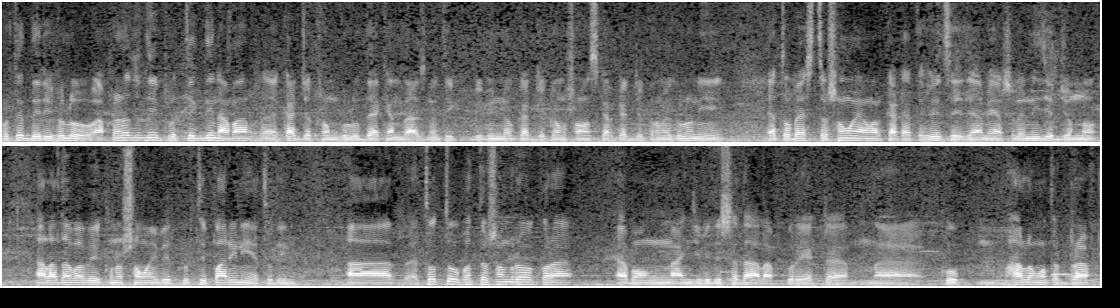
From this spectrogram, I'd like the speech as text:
করতে দেরি হলো আপনারা যদি প্রত্যেকদিন আমার আহ, কার্যক্রমগুলো দেখেন রাজনৈতিক বিভিন্ন কার্যক্রম সংস্কার কার্যক্রম এগুলো নিয়ে এত ব্যস্ত সময় আমার কাটাতে হয়েছে যে আমি আসলে নিজের জন্য আলাদাভাবে কোনো সময় বের করতে পারিনি এতদিন। আর তথ্য উপাত্ত সংগ্রহ করা এবং আইনজীবীদের সাথে আলাপ করে একটা খুব ভালো মতো ড্রাফট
